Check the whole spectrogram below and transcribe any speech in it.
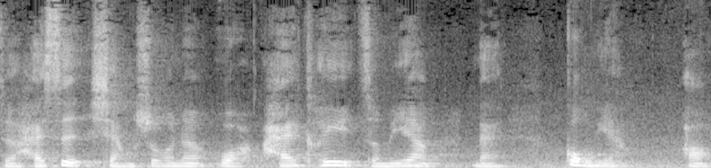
这还是想说呢，我还可以怎么样来供养啊？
